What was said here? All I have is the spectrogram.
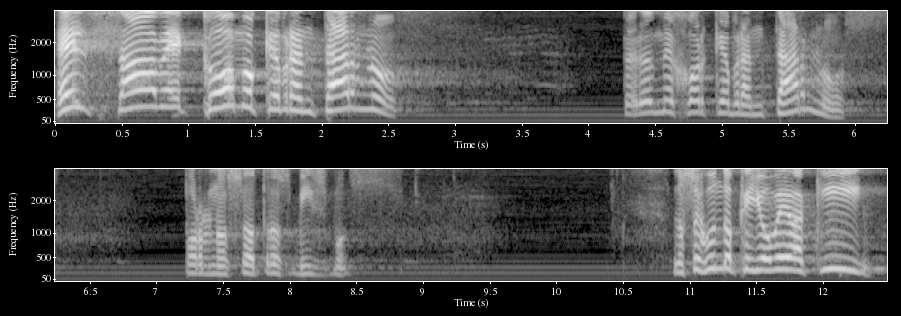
Él sabe cómo quebrantarnos. Pero es mejor quebrantarnos por nosotros mismos. Lo segundo que yo veo aquí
